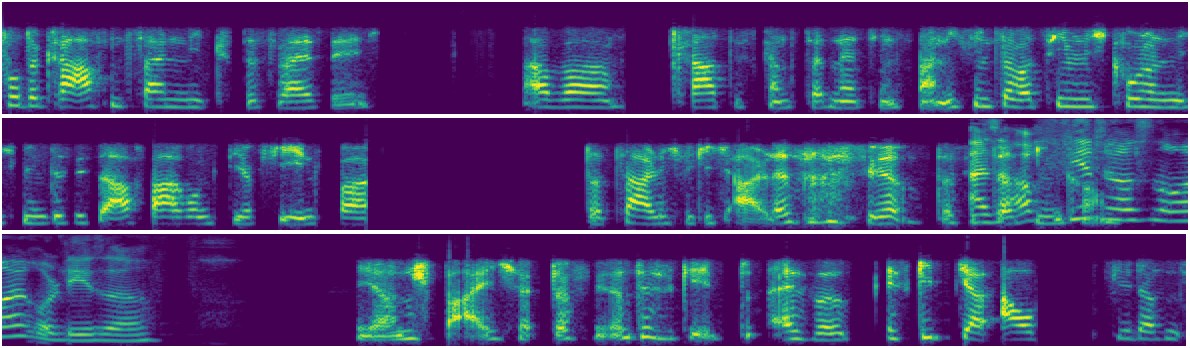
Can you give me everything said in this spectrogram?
Fotografen zahlen nichts, das weiß ich. Aber gratis kannst du halt nicht hinfahren. Ich finde es aber ziemlich cool und ich finde, das ist eine Erfahrung, die auf jeden Fall, da zahle ich wirklich alles dafür. Also auch hinkomme. 4000 Euro, Lisa. Ja, dann spare ich halt dafür. Das geht. Also es gibt ja auch 4000,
